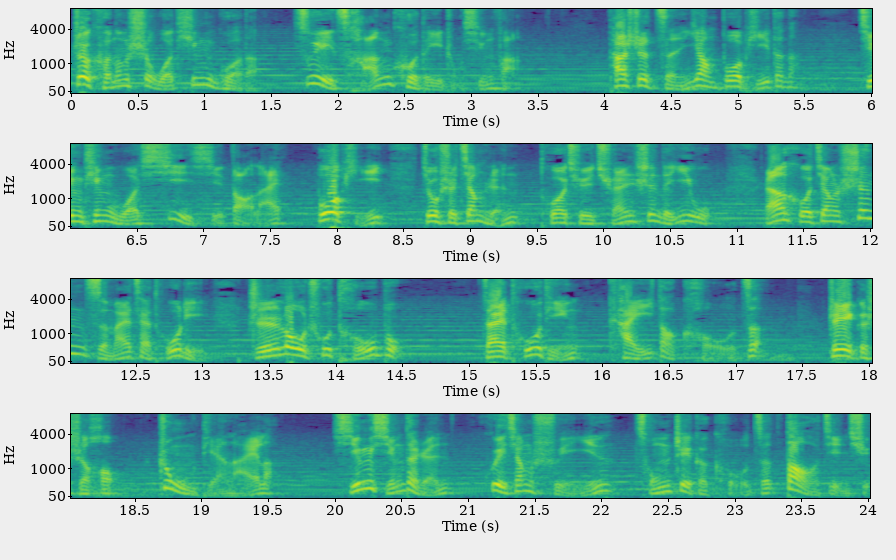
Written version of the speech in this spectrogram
这可能是我听过的最残酷的一种刑罚。它是怎样剥皮的呢？请听我细细道来。剥皮就是将人脱去全身的衣物，然后将身子埋在土里，只露出头部，在土顶开一道口子。这个时候，重点来了：行刑的人会将水银从这个口子倒进去。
